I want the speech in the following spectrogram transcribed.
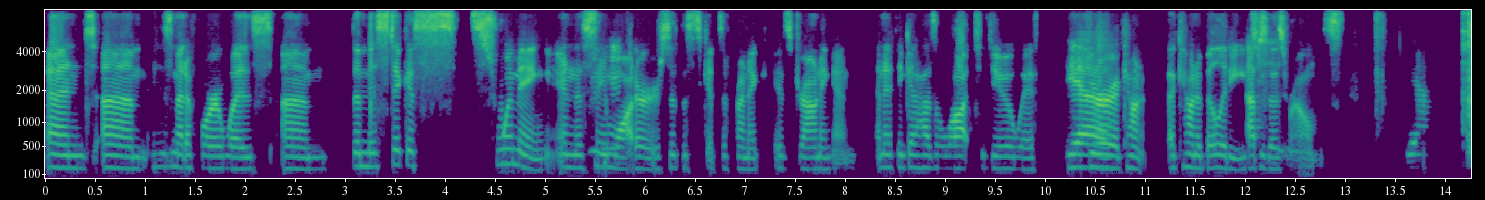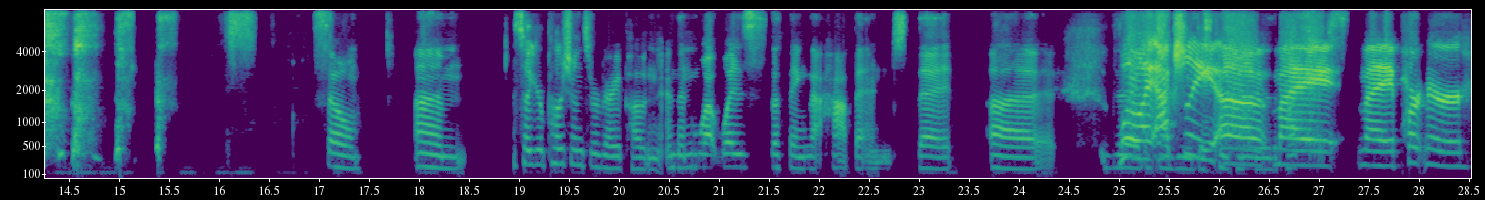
and um, his metaphor was um, the mystic is swimming in the same Mhm. waters that the schizophrenic is drowning in, and I think it has a lot to do with yeah your account accountability to those realms. Yeah. so, um, so your potions were very potent, and then what was the thing that happened that? Uh, well i actually uh my my partner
